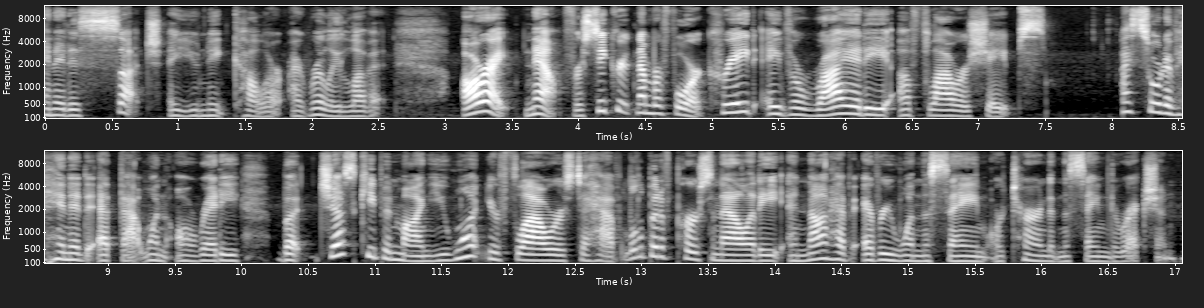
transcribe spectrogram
and it is such a unique color. I really love it. All right, now for secret number four, create a variety of flower shapes. I sort of hinted at that one already, but just keep in mind you want your flowers to have a little bit of personality and not have everyone the same or turned in the same direction.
